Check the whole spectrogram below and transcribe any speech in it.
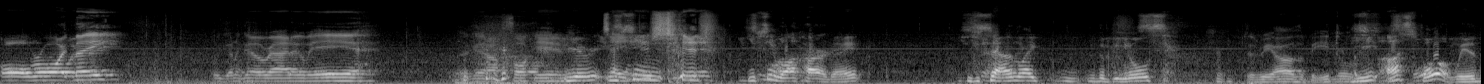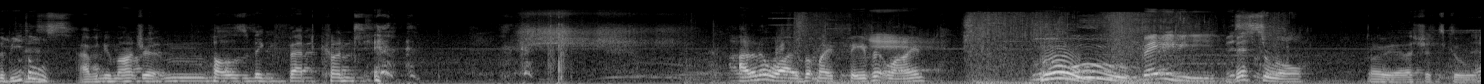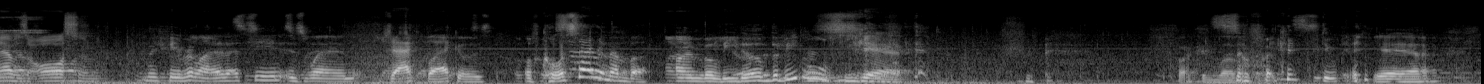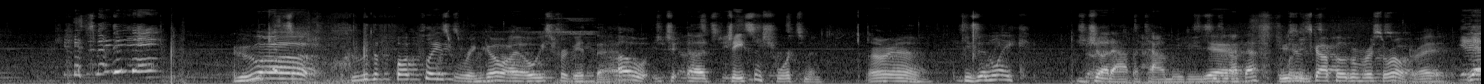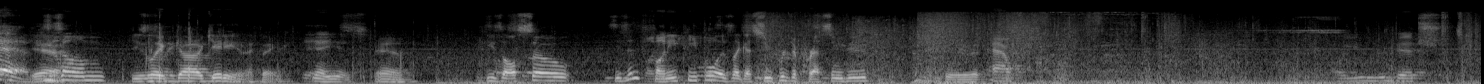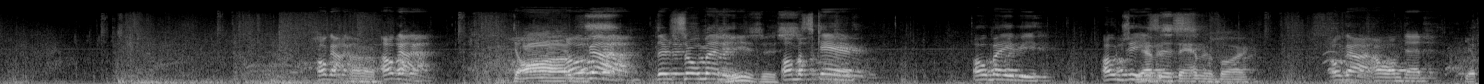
Alright, mate. We're gonna go right over here. We're gonna fucking You're- you take seem- this shit. You've seen Walk Hard, right? You sound like the Beatles. Did we are the Beatles? We, us four, we're the Beatles. I have a new mantra. Mmm, Paul's a big fat cunt. I don't know why, but my favorite line, Ooh, baby. visceral. Oh yeah, that shit's cool. That was awesome. My favorite line of that scene is when Jack Black goes, Of course I remember. I'm the leader of the Beatles. Yeah. Fucking love So it. fucking stupid. Yeah. Who uh, who the fuck plays Ringo? I always forget that. Oh, J- uh, it's Jason Schwartzman. oh yeah. He's in like Judd Apatow movies. Yeah. He's Yeah. not that funny. He's in. Scott Pilgrim vs. the World, right? Yeah, Yeah. he's um, He's like uh, Gideon, I think. yeah, he is. Yeah. He's also, he's in Funny People as like a super depressing dude. Believe it. Ow. Oh, you rude bitch. Oh god. Uh. Oh god. Dogs. Oh god. There's so many. Jesus. I'm scared. Oh baby. Oh Jesus. You have a Jesus. stamina bar. Oh god. Oh, I'm dead. Yep.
